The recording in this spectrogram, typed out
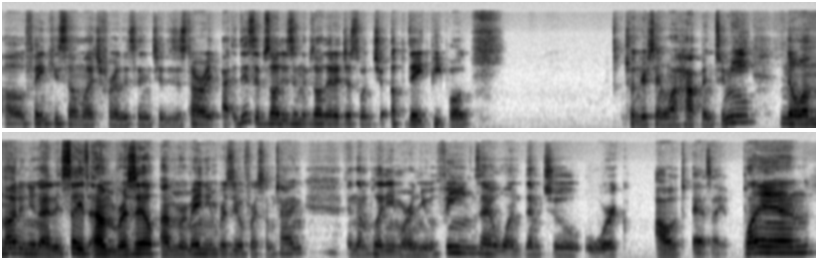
Oh, thank you so much for listening to this story. Uh, this episode is an episode that I just want to update people to understand what happened to me. No, I'm not in the United States. I'm Brazil. I'm remaining in Brazil for some time, and I'm planning more new things. I want them to work out as I plan,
